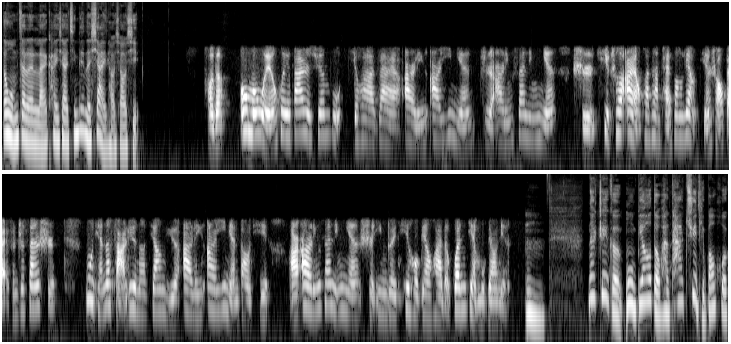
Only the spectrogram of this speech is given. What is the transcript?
那我们再来来看一下今天的下一条消息。好的，欧盟委员会八日宣布，计划在二零二一年至二零三零年使汽车二氧化碳排放量减少百分之三十。目前的法律呢，将于二零二一年到期，而二零三零年是应对气候变化的关键目标年。嗯，那这个目标的话，它具体包括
